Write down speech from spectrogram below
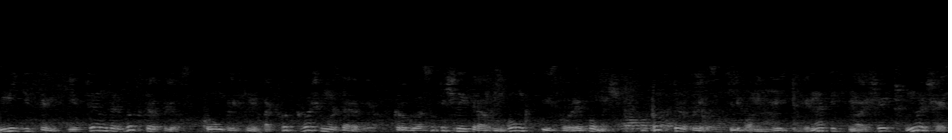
Медицинский центр «Доктор Плюс». Комплексный подход к вашему здоровью. Круглосуточный травмпункт и скорая помощь. «Доктор Плюс». Телефон 212 06 06.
